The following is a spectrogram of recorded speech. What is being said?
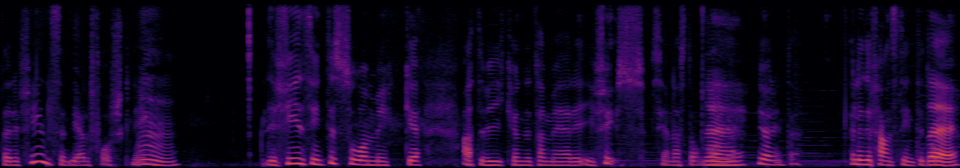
där det finns en del forskning. Mm. Det finns inte så mycket att vi kunde ta med det i fys senaste omgången. Gör det inte. Eller det fanns det inte då. Nej.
